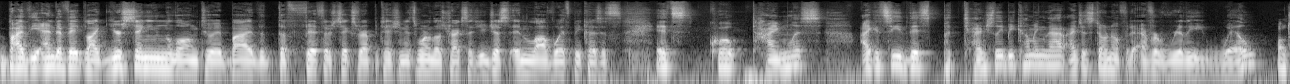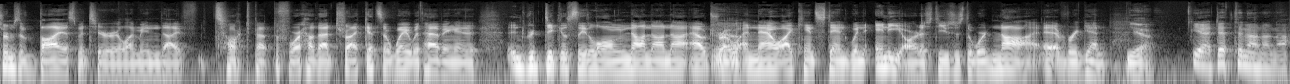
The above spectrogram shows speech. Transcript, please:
By the end of it, like you're singing along to it. By the, the fifth or sixth repetition, it's one of those tracks that you're just in love with because it's it's quote timeless. I could see this potentially becoming that. I just don't know if it ever really will. Well, in terms of bias material, I mean, I've talked about before how that track gets away with having a, a ridiculously long na na na outro, Yeah. and now I can't stand when any artist uses the word na ever again. Yeah. Yeah, death to na na na.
